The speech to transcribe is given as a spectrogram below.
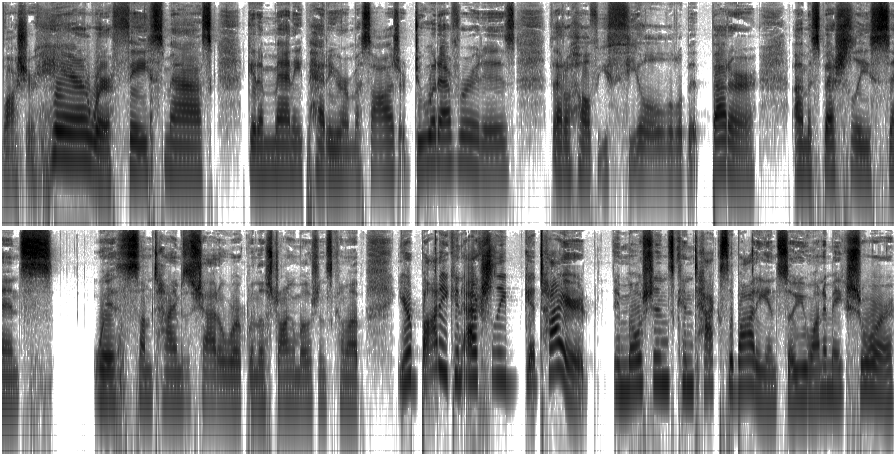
Wash your hair, wear a face mask, get a mani pedi or massage, or do whatever it is that'll help you feel a little bit better, um, especially since with sometimes shadow work when those strong emotions come up, your body can actually get tired. Emotions can tax the body, and so you want to make sure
